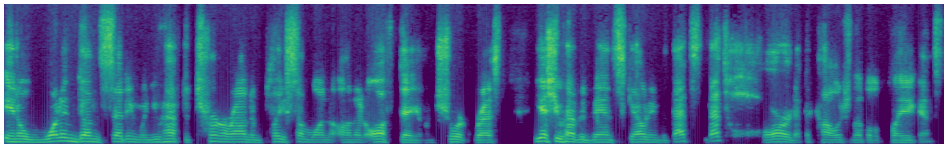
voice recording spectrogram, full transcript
in a one and done setting, when you have to turn around and play someone on an off day on short rest, yes, you have advanced scouting, but that's that's hard at the college level to play against.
